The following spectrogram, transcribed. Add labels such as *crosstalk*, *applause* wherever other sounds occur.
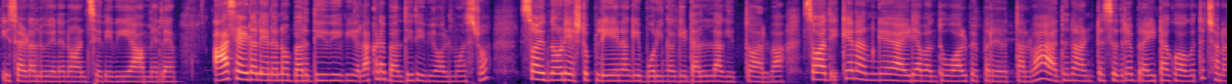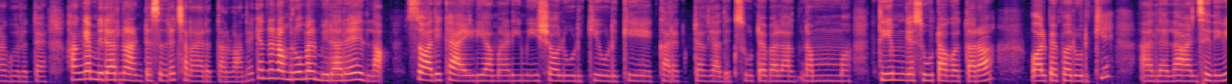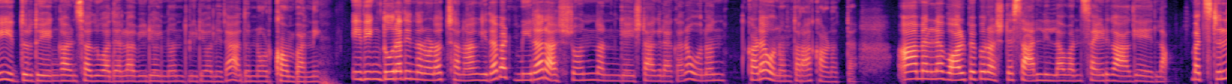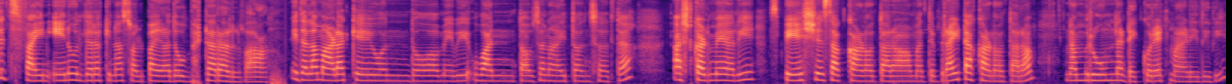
ಈ ಸೈಡಲ್ಲೂ ಏನೇನೋ ಅಂಟಿಸಿದ್ದೀವಿ ಆಮೇಲೆ ಆ ಸೈಡಲ್ಲಿ ಏನೇನೋ ಬರೆದಿದ್ದೀವಿ ಎಲ್ಲ ಕಡೆ ಬರೆದಿದ್ದೀವಿ ಆಲ್ಮೋಸ್ಟು ಸೊ ಇದು ನೋಡಿ ಎಷ್ಟು ಪ್ಲೇನಾಗಿ ಬೋರಿಂಗಾಗಿ ಡಲ್ಲಾಗಿತ್ತು ಅಲ್ವಾ? ಸೊ ಅದಕ್ಕೆ ನನಗೆ ಐಡಿಯಾ ಬಂತು ವಾಲ್ಪೇಪರ್ ಇರುತ್ತಲ್ವಾ? ಅದನ್ನು ಅಂಟಿಸಿದ್ರೆ ಬ್ರೈಟಾಗೂ ಆಗುತ್ತೆ, ಚೆನ್ನಾಗೂ ಇರುತ್ತೆ. ಹಾಗೆ ಮಿರರ್ನ ಅಂಟಿಸಿದ್ರೆ ಚೆನ್ನಾಗಿರುತ್ತಲ್ವ? ಯಾಕೆಂದರೆ ನಮ್ಮ ರೂಮಲ್ಲಿ ಮಿರರೇ ಇಲ್ಲ. ಸೊ ಅದಕ್ಕೆ ಐಡಿಯಾ ಮಾಡಿ ಮೀಶೋಲಿ ಹುಡುಕಿ ಹುಡುಕಿ ಕರೆಕ್ಟಾಗಿ ಅದಕ್ಕೆ ಸೂಟೇಬಲ್ ಆಗಿ, ನಮ್ಮ ಥೀಮ್ಗೆ ಸೂಟ್ ಆಗೋ ಥರ ವಾಲ್ಪೇಪರ್ ಹುಡುಕಿ ಅಲ್ಲೆಲ್ಲ ಅಂಟಿಸಿದ್ದೀವಿ ಇದ್ರದ್ದು ಹೆಂಗೆ ಅನ್ಸೋದು ಅದೆಲ್ಲ ವೀಡಿಯೋ ಇನ್ನೊಂದು ವೀಡಿಯೋಲಿದೆ ಅದನ್ನು ನೋಡ್ಕೊಂಬನ್ನಿ ಇದು ಹಿಂಗೆ ದೂರದಿಂದ ನೋಡೋದು ಚೆನ್ನಾಗಿದೆ ಬಟ್ ಮಿರರ್ ಅಷ್ಟೊಂದು ನನಗೆ ಇಷ್ಟ ಆಗಿಲ್ಲ. ಯಾಕಂದರೆ ಒಂದೊಂದು ಕಡೆ ಒಂದೊಂದು ಥರ ಕಾಣುತ್ತೆ. ಆಮೇಲೆ ವಾಲ್ಪೇಪರು ಅಷ್ಟೇ ಸಾಲಿಲ್ಲ, ಒಂದು ಸೈಡ್ಗೆ ಆಗೇ ಇಲ್ಲ. ಬಟ್ ಸ್ಟಿಲ್ ಇಟ್ಸ್ ಫೈನ್ ಏನೂ ಇಲ್ದಿರೋಕ್ಕಿಂತ ಸ್ವಲ್ಪ ಇರೋದು ಬೆಟರ್ ಅಲ್ವಾ? ಇದೆಲ್ಲ ಮಾಡೋಕ್ಕೆ ಒಂದು ಮೇ ಬಿ ಒನ್ ತೌಸಂಡ್ ಆಯಿತು ಅನಿಸುತ್ತೆ. ಅಷ್ಟು ಕಡಿಮೆಯಲ್ಲಿ ಸ್ಪೇಷಿಯಸ್ಸಾಗಿ ಕಾಣೋ ಥರ ಮತ್ತು ಬ್ರೈಟಾಗಿ ಕಾಣೋ ಥರ ನಮ್ಮ ರೂಮ್ನ ಡೆಕೋರೇಟ್ ಮಾಡಿದ್ದೀವಿ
